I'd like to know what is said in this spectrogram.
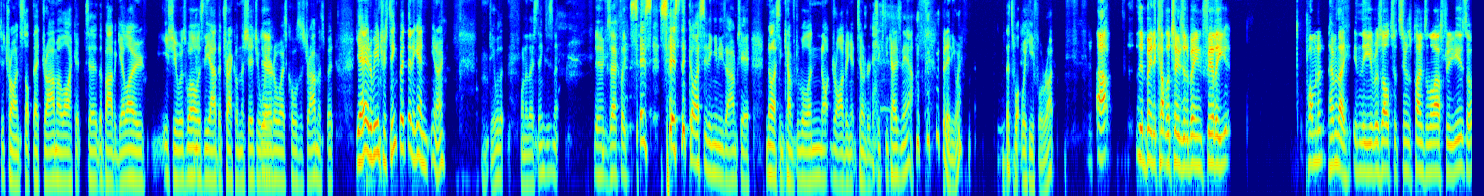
to try and stop that drama, like at uh, the Barbagallo issue as well as the other track on the schedule yeah. where it always causes dramas. But yeah, it'll be interesting. But then again, you know, deal with it. One of those things, isn't it? Yeah, exactly. says says the guy sitting in his armchair, nice and comfortable, and not driving at 260 k's an hour. but anyway, that's what we're here for, right? Uh, there've been a couple of teams that have been fairly prominent, haven't they, in the results at Symmons Plains in the last few years? I,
